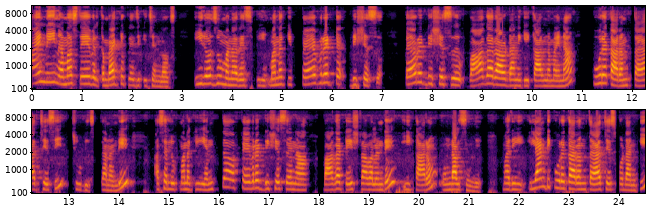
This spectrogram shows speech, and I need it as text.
హాయ్ అండి నమస్తే. Welcome back to crazy kitchen blogs ఈరోజు మన రెసిపీ మనకి ఫేవరెట్ డిషెస్. ఫేవరెట్ డిషెస్ బాగా రావడానికి కారణమైన కూర కారం తయారు చేసి చూపిస్తానండి. అసలు మనకి ఎంత ఫేవరెట్ డిషెస్ అయినా బాగా టేస్ట్ రావాలంటే ఈ కారం ఉండాల్సిందే. మరి ఇలాంటి కూర కారం తయారు చేసుకోవడానికి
